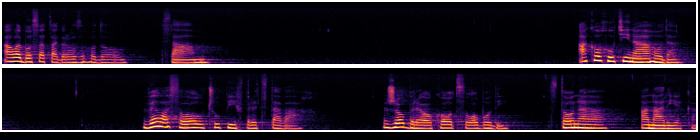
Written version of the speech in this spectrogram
alebo sa tak rozhodol sám. Ako chutí náhoda. Veľa slov čupí v predstavách. Žobre o kód slobody, stoná a narieka.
